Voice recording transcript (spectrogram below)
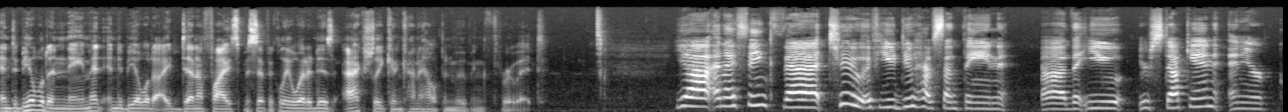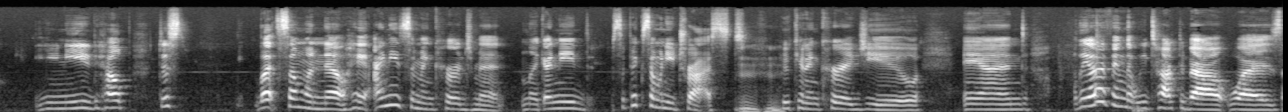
and to be able to name it and to be able to identify specifically what it is actually can kind of help in moving through it Yeah, and I think that too, if you do have something uh, that you you're stuck in and you're you need help, just let someone know. Hey, I need some encouragement. Like I need so pick someone you trust who can encourage you. And the other thing that we talked about was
